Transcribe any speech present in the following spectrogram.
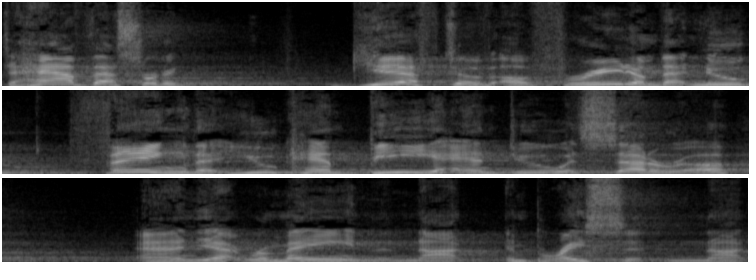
to have that sort of gift of, of freedom, that new thing that you can be and do, etc., and yet remain and not embrace it and not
